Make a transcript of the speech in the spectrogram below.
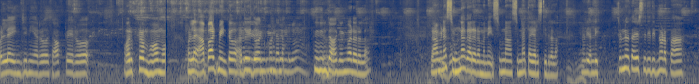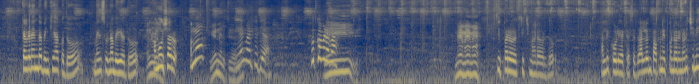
ಒಳ್ಳೆ engineer software work from home ಒಳ್ಳೆ ಅಪಾರ್ಟ್ಮೆಂಟು ಅದು ಇದು ಅಂದ್ಕೊಂಡಲ್ಲ ಇದಾಗ ಹೆಂಗೆ ಮಾಡೋರಲ್ಲ? ರಾಮಣ್ಣ ಸುಣ್ಣಗಾರರ ಮನೆ ಸುಣ್ಣ ಸುಣ್ಣ ತಯಾರಿಸ್ತಿದ್ರಲ್ಲ. ನೋಡಿ ಅಲ್ಲಿ ಸುಣ್ಣ ತಯಾರಿಸ್ತಿದ್ದು ನೋಡಪ್ಪ. ಕೆಳಗಡೆಯಿಂದ ಬೆಂಕಿ ಹಾಕೋದು ಮೇಲೆ ಸುಣ್ಣ ಬೇಯೋದು. ಅಮ್ಮ ಹುಷಾರು. ಅಮ್ಮ ಏನು ಮಾಡ್ತಿದೀಯಾ? ಮೇ ಸ್ಲಿಪ್ಪರು ಸ್ಟಿಚ್ ಮಾಡೋರ್ದು. ಅಲ್ಲಿ ಕೋಳಿ ಆಟಾಡ್ಸೋದು ಅಲ್ಲೊಂದು ಪಾಪನ ಎತ್ಕೊಂಡವ್ರೆ ನೋಡಿ ಚಿನ್ನಿ.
